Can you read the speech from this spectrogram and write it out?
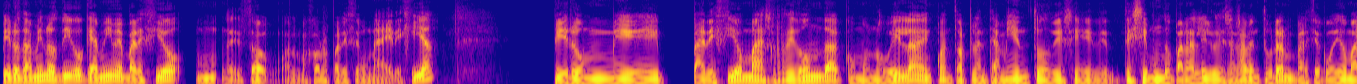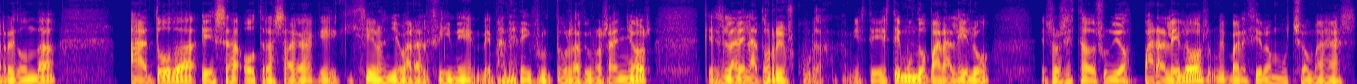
pero también os digo que a mí me pareció, mm, esto a lo mejor os parece una herejía, pero me pareció más redonda como novela en cuanto al planteamiento de ese, de, ese mundo paralelo y de esas aventuras, me pareció, como digo, más redonda a toda esa otra saga que quisieron llevar al cine de manera infructuosa hace unos años, que es la de la Torre Oscura. A mí este, este mundo paralelo esos Estados Unidos paralelos me parecieron mucho más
